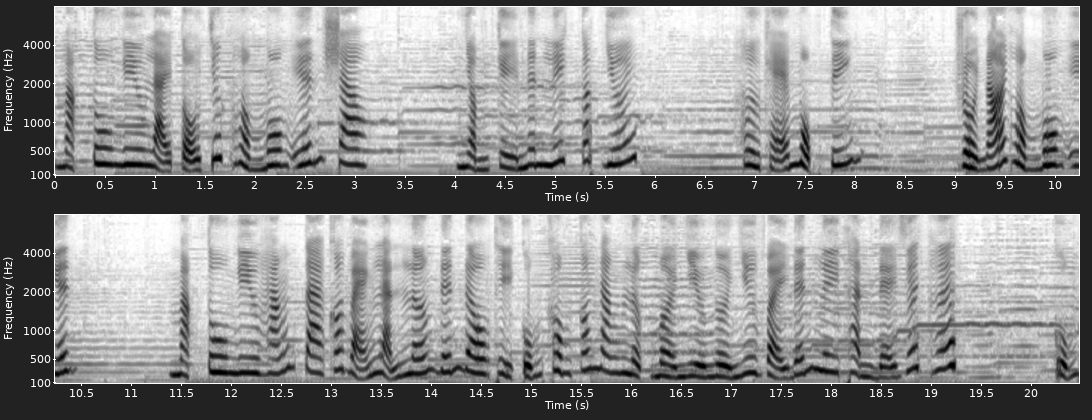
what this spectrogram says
Mặt tu nghiêu lại tổ chức hồng môn yến sao? Nhậm kỳ ninh liếc cấp dưới Hư khẽ một tiếng, Rồi nói hồng môn yến. Mặt tu nghiêu hắn ta có bản lãnh lớn đến đâu thì cũng không có năng lực mời nhiều người như vậy đến ly thành để giết hết. Cũng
